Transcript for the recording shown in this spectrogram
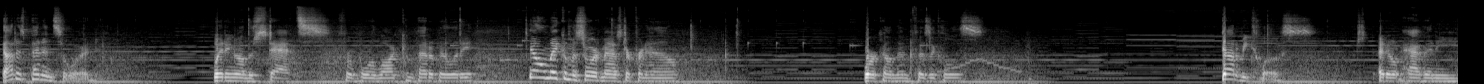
Got his pen and sword. Waiting on the stats for Warlock compatibility. Yeah, I'll make him a swordmaster for now. Work on them physicals. Gotta be close. I don't have any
